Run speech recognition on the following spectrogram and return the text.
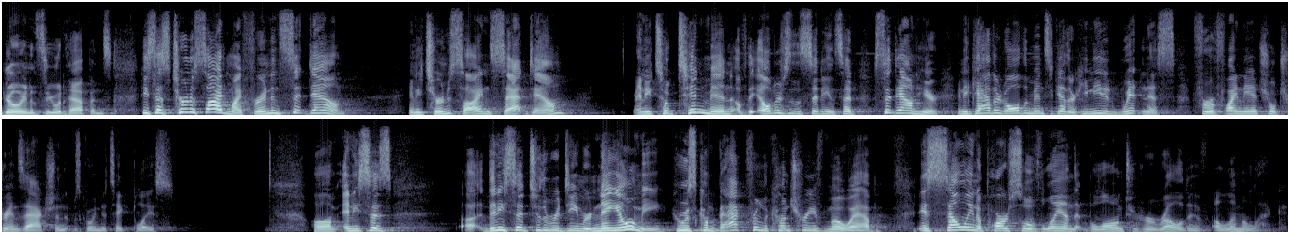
going and see what happens. He says, Turn aside, my friend, and sit down. And he turned aside and sat down. And he took 10 men of the elders of the city and said, Sit down here. And he gathered all the men together. He needed witness for a financial transaction that was going to take place. Um, and he says, uh, Then he said to the Redeemer, Naomi, who has come back from the country of Moab, is selling a parcel of land that belonged to her relative, Elimelech.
